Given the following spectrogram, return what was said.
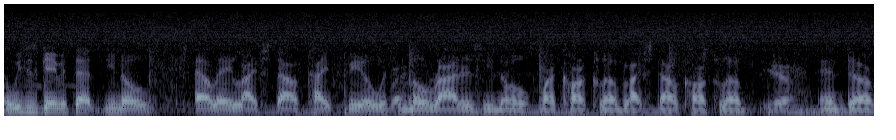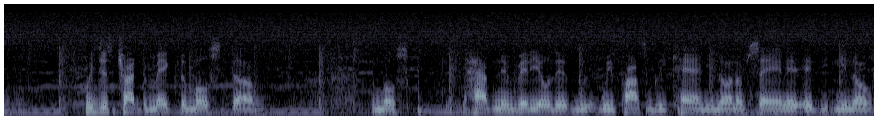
And we just gave it that, you know, LA lifestyle type feel with Right. the low riders, you know, my car club, lifestyle car club. Yeah. and um, we just tried to make the most um, the most happening video that we, we possibly can. You know what I'm saying? It, it you know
